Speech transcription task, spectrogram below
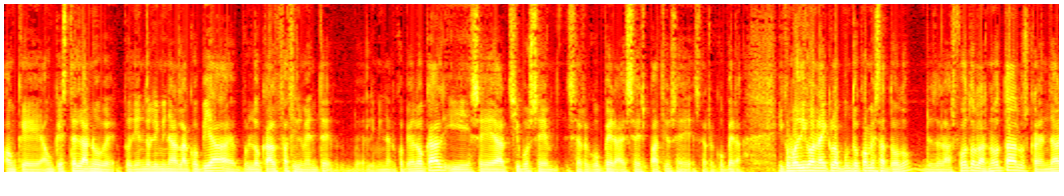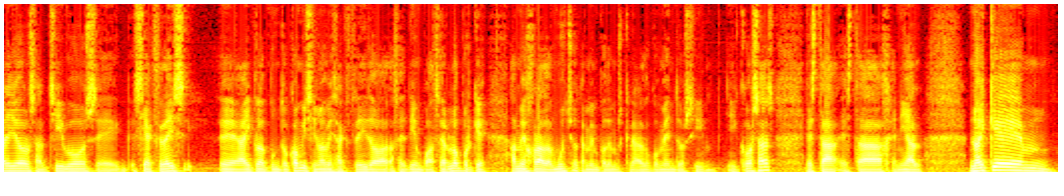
aunque, aunque esté en la nube, pudiendo eliminar la copia eh, local fácilmente, eliminar copia local y ese archivo se, se recupera, ese espacio se, se, recupera. Y como digo, en iCloud.com está todo, desde las fotos, las notas, los calendarios, archivos, eh, si accedéis eh, a iCloud.com y si no habéis accedido hace tiempo a hacerlo porque ha mejorado mucho, también podemos crear documentos y, y cosas, está, está genial. No hay que mm,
